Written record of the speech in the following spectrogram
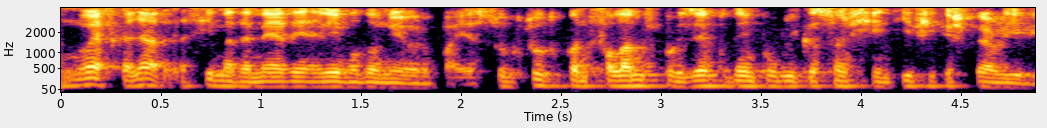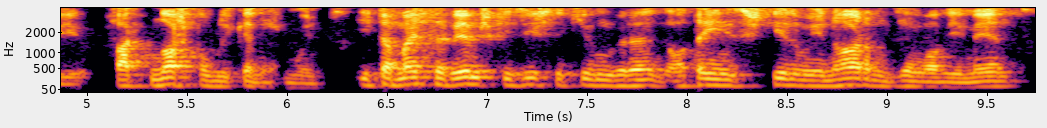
não é se calhar, acima da média a nível da União Europeia, sobretudo quando falamos, por exemplo, de publicações científicas peer review. De facto, nós publicamos muito. E também sabemos que existe aqui um grande, ou tem existido um enorme desenvolvimento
